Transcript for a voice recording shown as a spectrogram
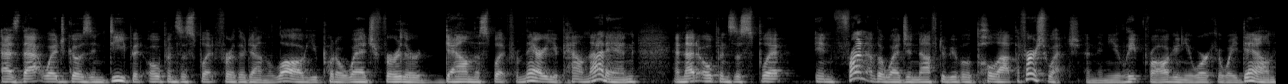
As that wedge goes in deep, it opens the split further down the log. You put a wedge further down the split from there, you pound that in, and that opens the split in front of the wedge enough to be able to pull out the first wedge. And then you leapfrog and you work your way down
